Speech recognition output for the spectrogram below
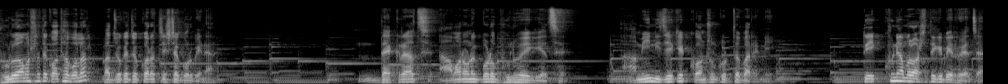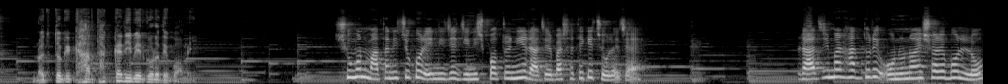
ভুলো আমার সাথে কথা বলার বা যোগাযোগ করার চেষ্টা করবি না। দেখ রাজ আমার অনেক বড় ভুল হয়ে গিয়েছে। আমি নিজেকে কন্ট্রোল করতে পারিনি। তুই এক্ষুনি আমার বাসা থেকে বের হয়ে যা। নয়তো তোকে ঘাড় ধাক্কা দিয়ে বের করে দেবো আমি। সুমন মাথা নিচু করে নিজের জিনিসপত্র নিয়ে রাজের বাসা থেকে চলে যায়। রাজরিমার হাত ধরে অনুনয় স্বরে বলল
